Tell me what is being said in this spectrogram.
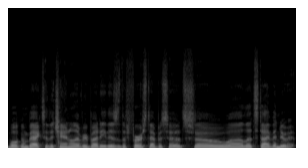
Welcome back to the channel, everybody. This is the first episode, so uh, let's dive into it.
